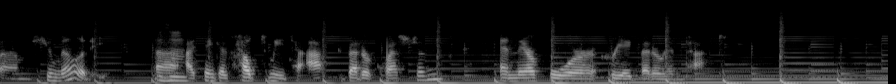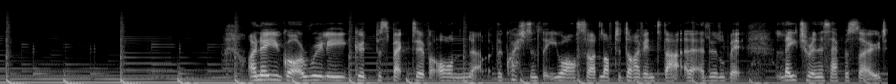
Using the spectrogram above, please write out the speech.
um, humility, uh, mm-hmm. uh, I think has helped me to ask better questions and therefore create better impact. I know you've got a really good perspective on the questions that you asked, so I'd love to dive into that a, a little bit later in this episode.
